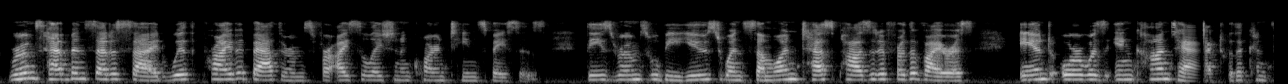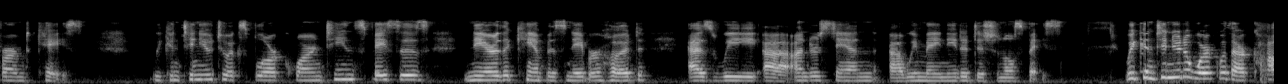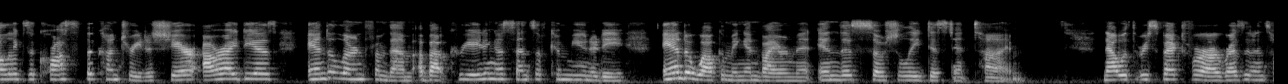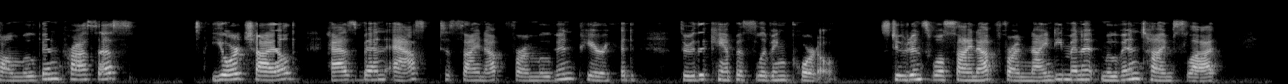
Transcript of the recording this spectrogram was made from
Rooms have been set aside with private bathrooms for isolation and quarantine spaces. These rooms will be used when someone tests positive for the virus and or was in contact with a confirmed case. We continue to explore quarantine spaces near the campus neighborhood as we uh, understand uh, we may need additional space. We continue to work with our colleagues across the country to share our ideas and to learn from them about creating a sense of community and a welcoming environment in this socially distant time. Now, with respect for our residence hall move-in process, your child has been asked to sign up for a move-in period through the Campus Living portal. Students will sign up for a 90-minute move-in time slot.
